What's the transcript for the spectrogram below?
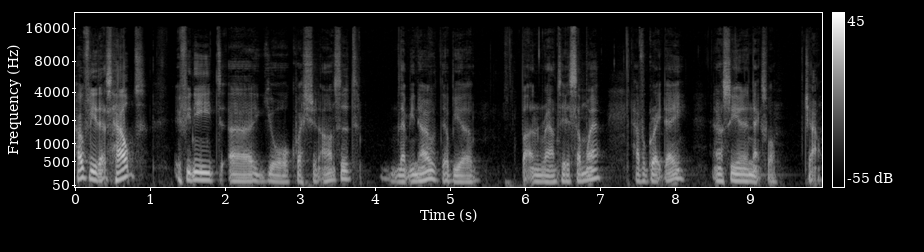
hopefully that's helped. If you need uh, your question answered, let me know. There'll be a button around here somewhere. Have a great day, and I'll see you in the next one. Ciao.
